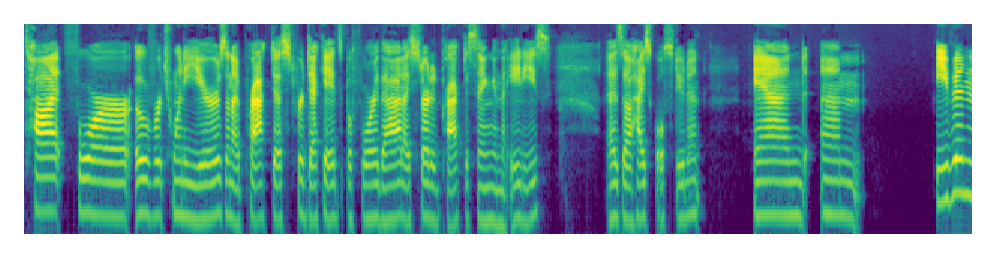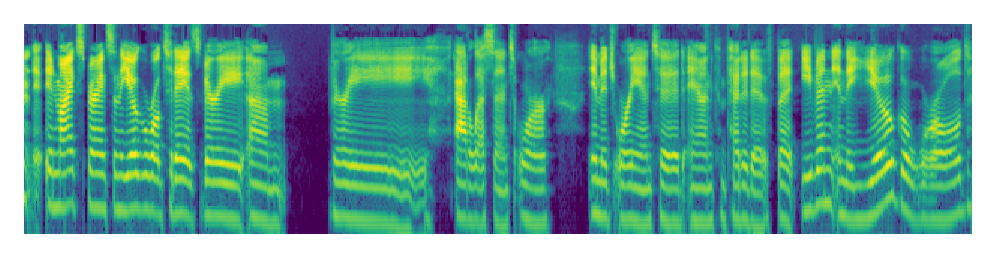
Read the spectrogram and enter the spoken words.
taught for over 20 years and I practiced for decades before that. I started practicing in the 80s as a high school student. And um, even in my experience in the yoga world today is very um, very adolescent or image oriented and competitive. But even in the yoga world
